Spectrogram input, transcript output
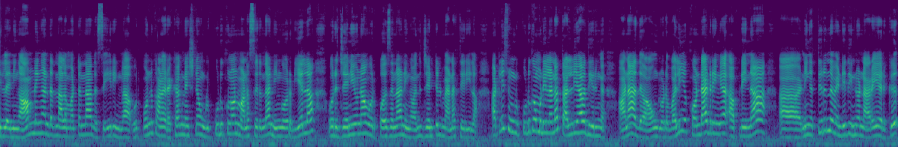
இல்லை நீங்கள் பொண்ணுங்கன்றதுனால மட்டும்தான் அதை செய்கிறீங்களா ஒரு பொண்ணுக்கான ரெக்கக்னேஷனை உங்களுக்கு கொடுக்கணும்னு மனசு இருந்தால் நீங்கள் ஒரு ரியலாக ஒரு ஜென்யூனாக ஒரு பர்சனாக நீங்கள் வந்து ஜென்டில் மேனாக தெரியலாம் அட்லீஸ்ட் உங்களுக்கு கொடுக்க முடியலன்னா தள்ளியாவது இருங்க. ஆனால் அது அவங்களோட வழியை கொண்டாடுறீங்க அப்படின்னா நீங்கள் திருந்த வேண்டியது இன்னும் நிறைய இருக்குது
